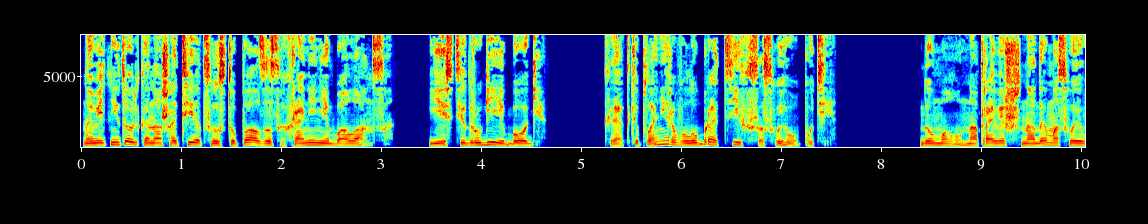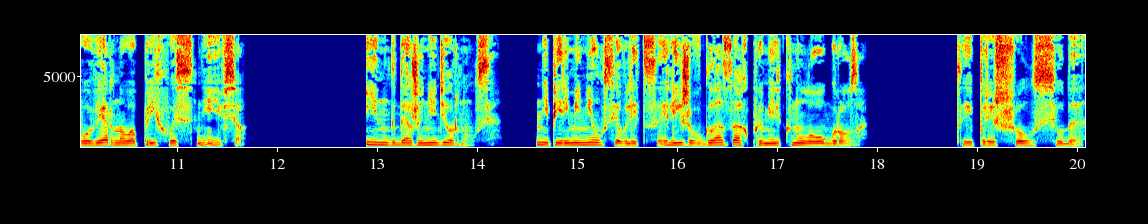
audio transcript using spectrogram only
Но ведь не только наш отец выступал за сохранение баланса. Есть и другие боги. Как ты планировал убрать их со своего пути? Думал, натравишь на Дема своего верного прихвостня и все. Инг даже не дернулся, не переменился в лице, лишь в глазах промелькнула угроза. Ты пришел сюда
